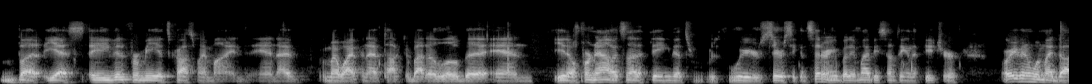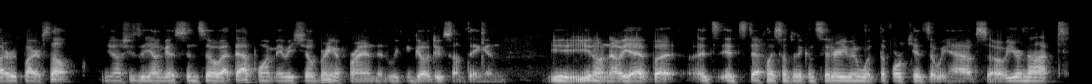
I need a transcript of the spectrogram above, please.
But yes, even for me, it's crossed my mind, and I've my wife and I have talked about it a little bit, and you know, for now, it's not a thing that's we're seriously considering, but it might be something in the future, or even when my daughter is by herself. You know, she's the youngest, and so at that point, maybe she'll bring a friend, and we can go do something, and you, you don't know yet, but it's it's definitely something to consider, even with the four kids that we have. So you're not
